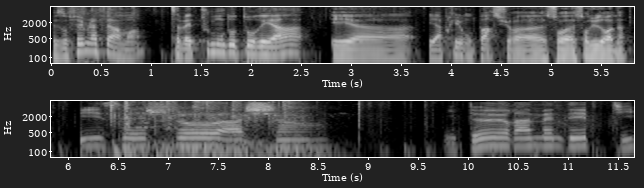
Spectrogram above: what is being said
Ils ont fait me la faire à moi. Ça va être tout le monde autoréa et, euh, et après on part sur, euh, sur, sur du drone. Il chaud à chien. Il te ramène des petits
